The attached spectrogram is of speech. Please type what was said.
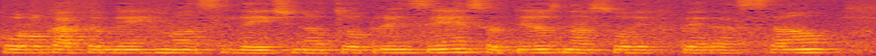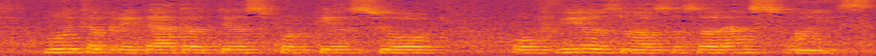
colocar também a irmã Cileide na tua presença, Deus, na sua recuperação. Muito obrigada, ó Deus, porque o Senhor ouviu as nossas orações.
